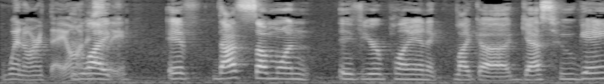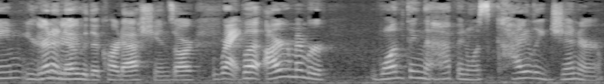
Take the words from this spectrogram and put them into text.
when aren't they? Honestly. Like, if that's someone, if you're playing a, like a guess who game, you're gonna know who the Kardashians are, Mm-hmm. Right. But I remember one thing that happened was Kylie Jenner,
